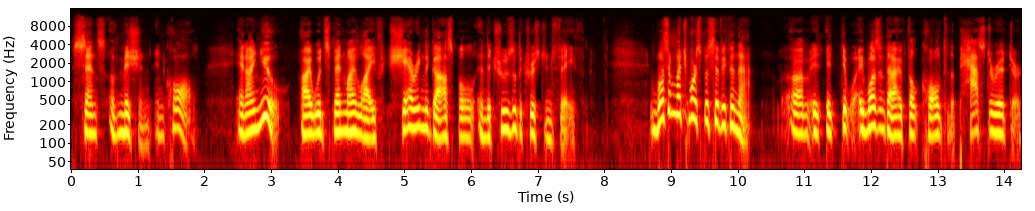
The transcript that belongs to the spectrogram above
sense of mission and call. And I knew I would spend my life sharing the gospel and the truths of the Christian faith. It wasn't much more specific than that. Um, it, it, it, wasn't that I felt called to the pastorate or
